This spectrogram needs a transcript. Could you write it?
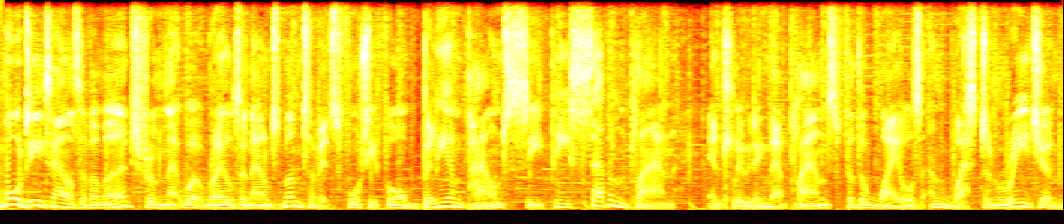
More details have emerged from Network Rail's announcement of its £44 billion CP7 plan, including their plans for the Wales and Western region.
